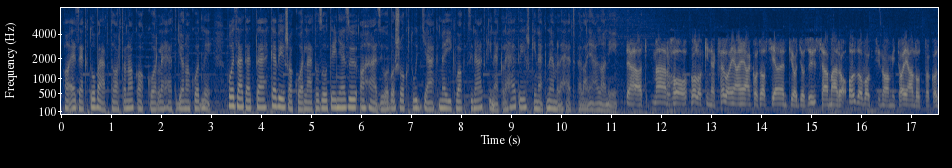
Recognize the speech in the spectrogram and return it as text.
ha ezek tovább tartanak, akkor lehet gyanakodni. Hozzátette, kevés a korlátozó tényező, a házi orvosok tudják, melyik vakcinát kinek lehet és kinek nem lehet felajánlani. Tehát már ha valakinek fel felajánlják, az azt jelenti, hogy az ő számára az a vakcina, amit ajánlottak, az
